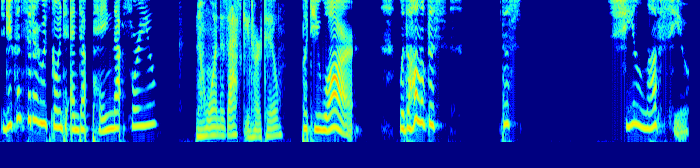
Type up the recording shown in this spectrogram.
Did you consider who's going to end up paying that for you? No one is asking her to. But you are. With all of this. this. She loves you.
